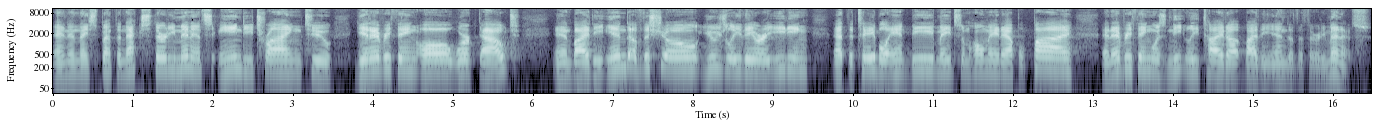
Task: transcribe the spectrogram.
And then they spent the next 30 minutes, Andy trying to get everything all worked out. And by the end of the show, usually they were eating at the table. Aunt Bee made some homemade apple pie, and everything was neatly tied up by the end of the 30 minutes.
